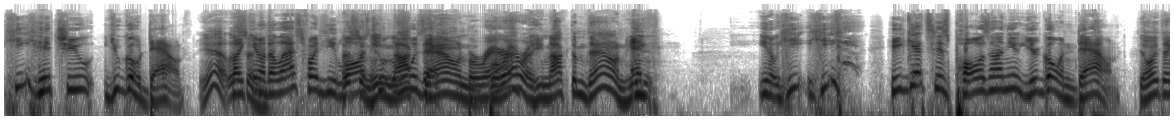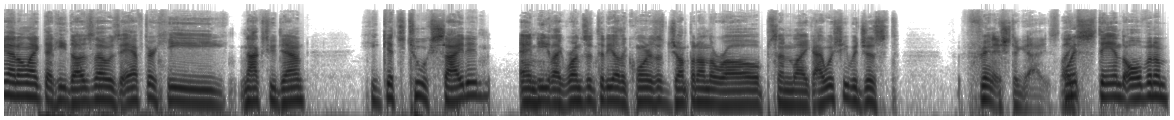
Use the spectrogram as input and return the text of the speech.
he hits you, you go down. yeah, like you know, the last fight he Listen, lost. he who, who knocked was that? down Barrera? He knocked him down. He, And you know, he he he gets his paws on you. You're going down. the only thing I don't like that he does though is after he knocks you down, he gets too excited and he like runs into the other corners, just jumping on the ropes, and like I wish he would just finish the guys, like stand over them.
